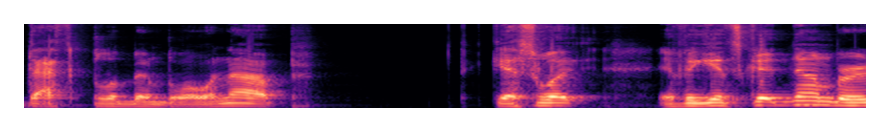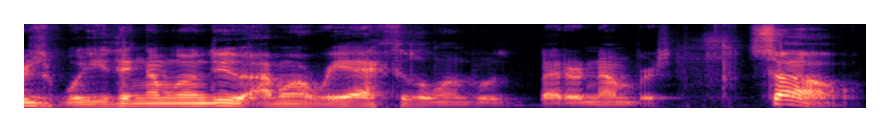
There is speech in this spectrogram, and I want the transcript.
that's been blowing up, guess what? If it gets good numbers, what do you think I'm going to do? I'm going to react to the ones with better numbers. So,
